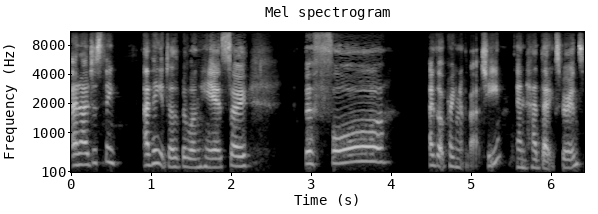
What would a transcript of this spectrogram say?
And I just think, I think it does belong here. So, before I got pregnant with Archie and had that experience,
